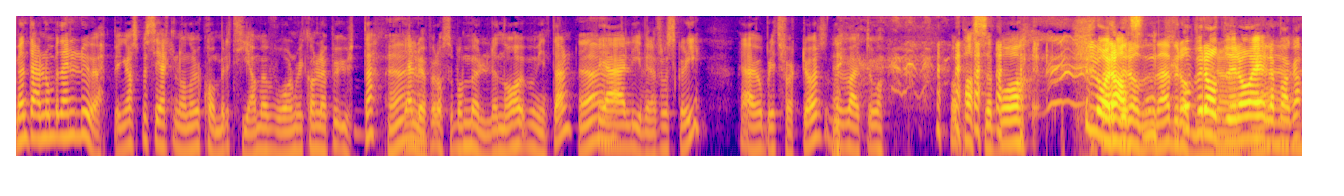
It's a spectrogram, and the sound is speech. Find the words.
Men det er noe med den løpinga, spesielt nå når vi kommer i tida med våren vi kan løpe ute. Ja. Jeg løper også på mølle nå på vinteren, Ja, for jeg er livredd for å skli. Jeg er jo blitt 40 år, så du veit jo å passe på lårhalsen og brodder og hele pakka.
